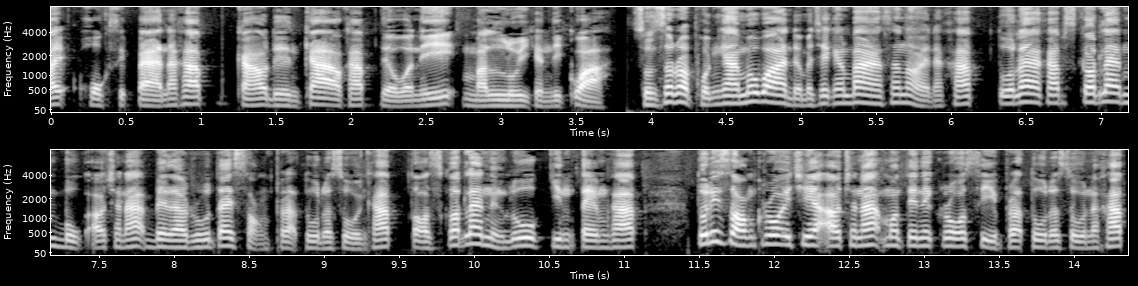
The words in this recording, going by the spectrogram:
2568 นะครับ 9 เดือน 9 ครับ เดี๋ยววันนี้มาลุยกันดีกว่า ส่วนสำหรับผลงานเมื่อวานเดี๋ยวมาเช็คกันบ้างสักหน่อยนะครับ ตัวแรกครับสกอตแลนด์บุกเอาชนะเบลารุสได้ 2 ประตูต่อศูนย์ครับ ต่อสกอตแลนด์1ลูกกินเต็มครับ ตัวที่ 2 โครเอเชียเอาชนะมอนเตเนโกร 4 ประตูต่อศูนย์นะครับ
